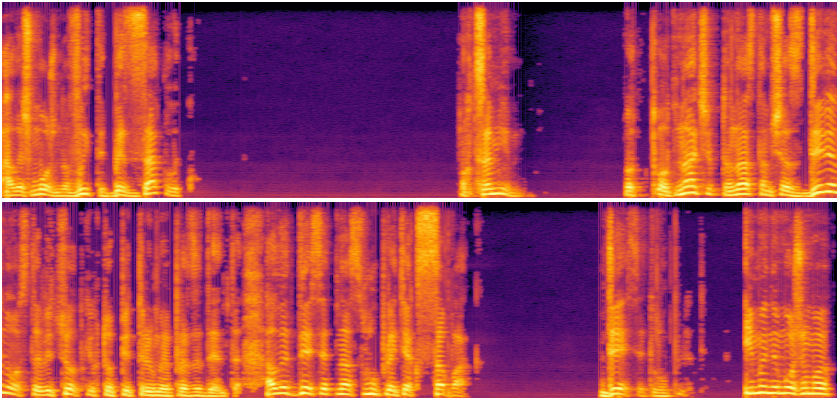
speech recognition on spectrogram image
Але ж можна вийти без заклику. От самим. От, от начебто нас там зараз 90% хто підтримує президента, але 10 нас луплять як собак. 10 луплять. І ми не можемо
